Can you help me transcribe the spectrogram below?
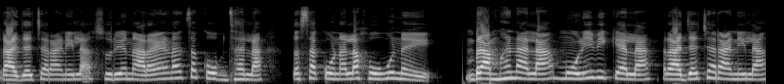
राजाच्या राणीला सूर्यनारायणाचा कोप झाला. तसा कोणाला होऊ नये. ब्राह्मणाला मोळी विक्याला राजाच्या राणीला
